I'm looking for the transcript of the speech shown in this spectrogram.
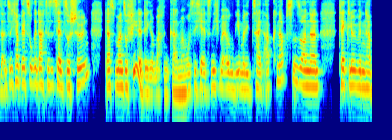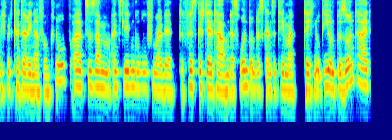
also ich habe jetzt so gedacht, das ist jetzt so schön, dass man so viele Dinge machen kann. Man muss sich ja jetzt nicht mehr irgendwie immer die Zeit abknapsen, sondern Tech Löwen habe ich mit Katharina von Knob äh, zusammen ins Leben gerufen, weil wir festgestellt haben, dass rund um das ganze Thema Technologie und Gesundheit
